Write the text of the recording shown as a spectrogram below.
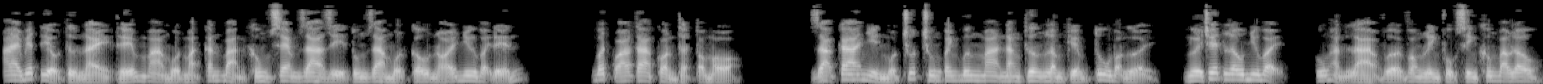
Ai biết tiểu tử này thế mà một mặt căn bản không xem ra gì tung ra một câu nói như vậy đến. Bất quá ta còn thật tò mò. Dạ ca nhìn một chút chung quanh bưng ma năng thương lâm kiếm tu bọn người người chết lâu như vậy, cũng hẳn là vừa vong linh phục sinh không bao lâu,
